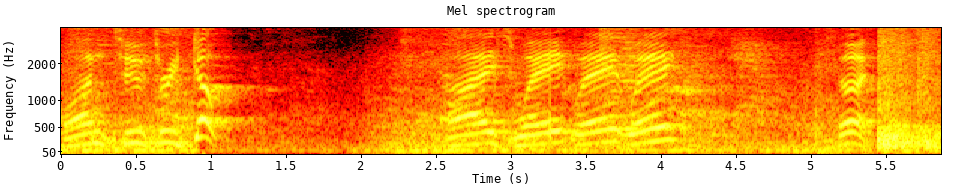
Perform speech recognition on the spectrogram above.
One, two, three, go. Nice. Wait, wait, wait. Good.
